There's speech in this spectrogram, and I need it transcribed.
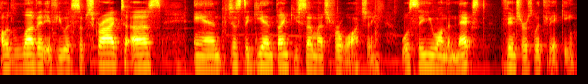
I would love it if you would subscribe to us. And just again, thank you so much for watching. We'll see you on the next Ventures with Vicky.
